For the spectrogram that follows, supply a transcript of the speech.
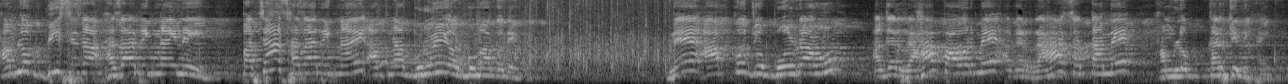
हम लोग बीस हज़ार हज़ार रिगनाई नहीं, पचास हज़ार रिगनाई अपना बुरुई और बुमा को देगा। मैं आपको जो बोल रहा हूँ, अगर रहा पावर में, अगर रहा सत्ता में, हम लोग करके दिखाएँगे।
